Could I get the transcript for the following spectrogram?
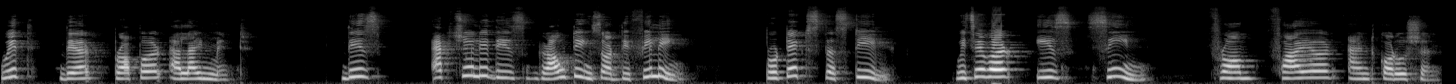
with their proper alignment. These actually these groutings or the filling protects the steel whichever is seen from fire and corrosion.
